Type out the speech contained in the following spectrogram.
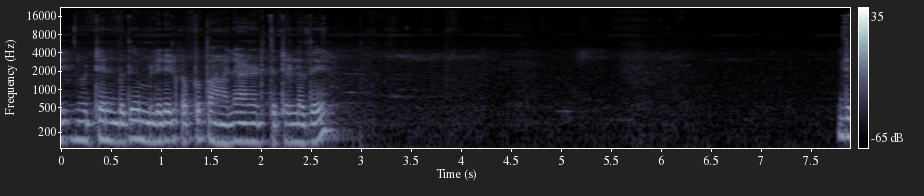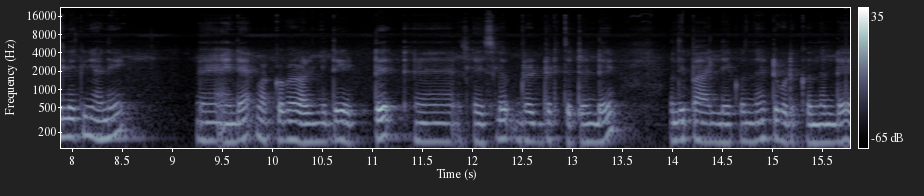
ഇരുന്നൂറ്റി അൻപത് എം ഒരു കപ്പ് പാലാണ് എടുത്തിട്ടുള്ളത്. ഇതിലേക്ക് ഞാൻ അതിന്റെ വക്കൊക്കെ കളഞ്ഞിട്ട് എട്ട് സ്ലൈസിൽ ബ്രെഡ് എടുത്തിട്ടുണ്ട്. അത് പാലിലേക്കൊന്ന് ഇട്ട് കൊടുക്കുന്നുണ്ട്.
